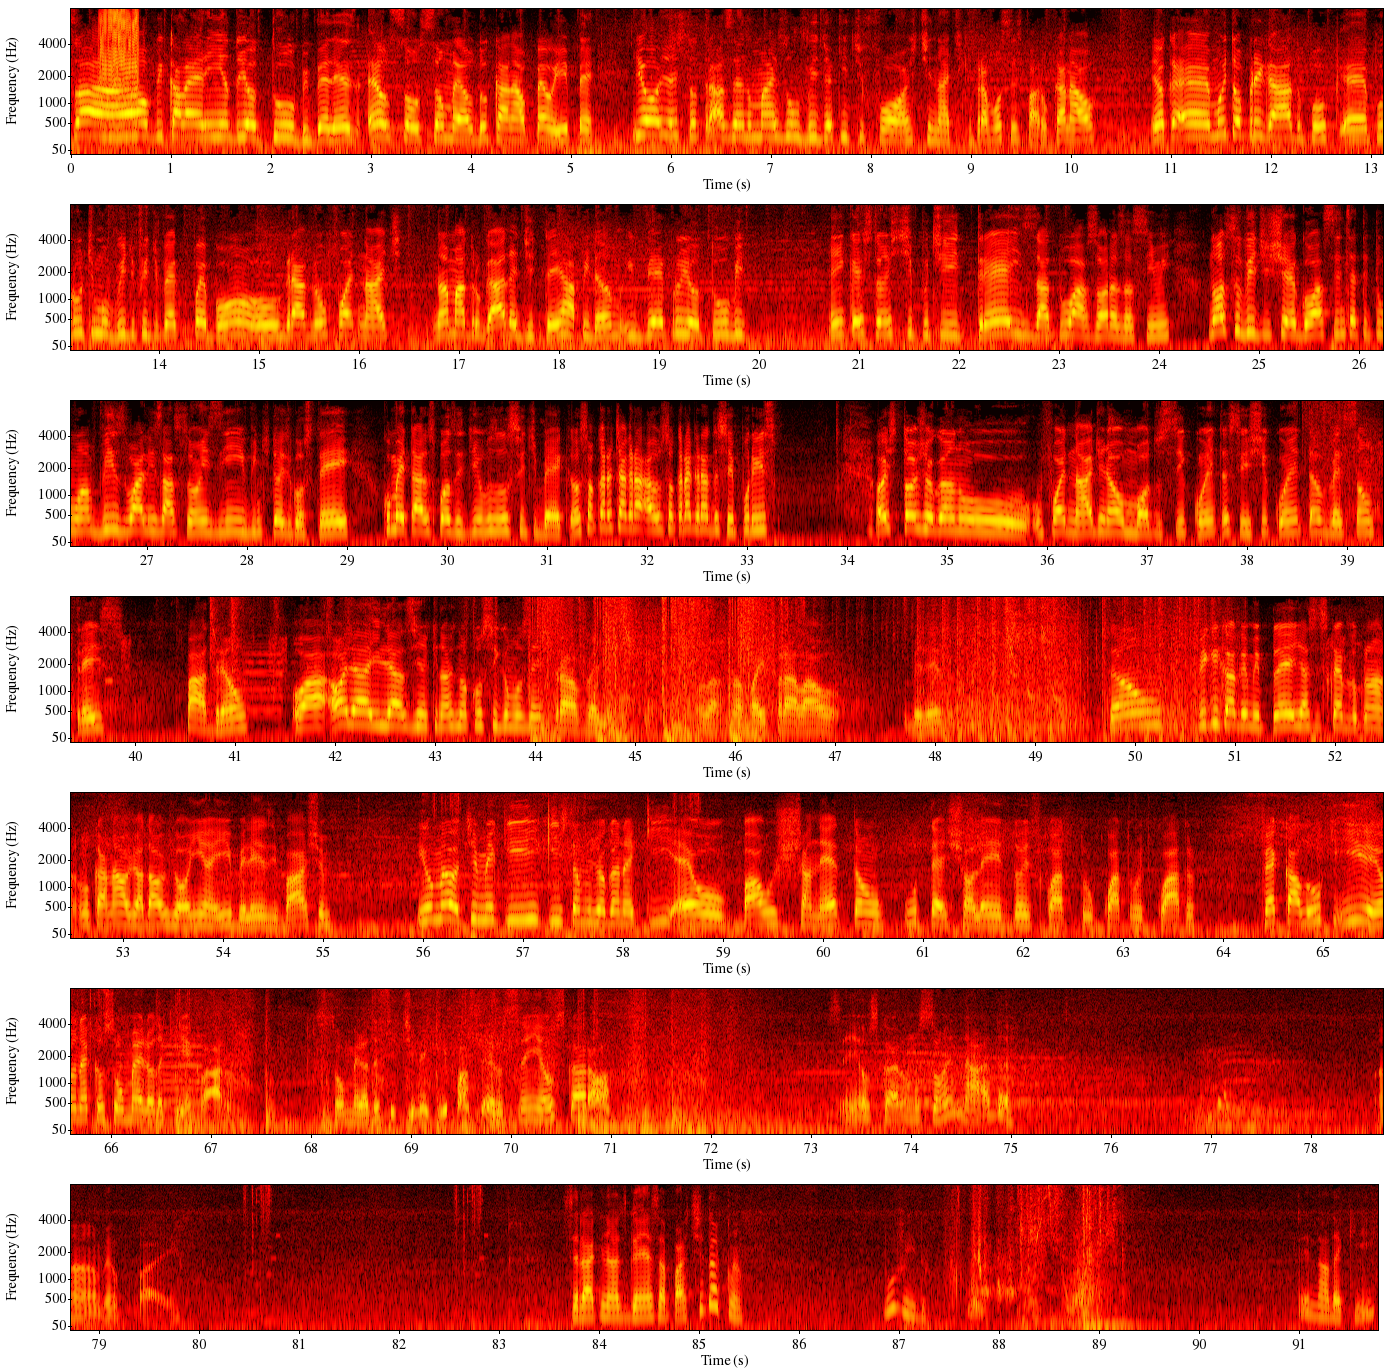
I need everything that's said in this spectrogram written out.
Salve galerinha do YouTube, beleza? Eu sou o Samuel do canal Pel Hiper E hoje eu estou trazendo mais um vídeo aqui de Fortnite aqui pra vocês para o canal eu, é, Muito obrigado por, é, por último vídeo, o feedback foi bom Eu gravei o Fortnite na madrugada, editei rapidão e veio pro YouTube Em questões tipo de 3 a 2 horas assim Nosso vídeo chegou a 171 visualizações e 22 gostei comentários positivos, os feedback. Eu só quero te eu só quero agradecer por isso. Eu estou jogando o, o Fortnite, né, o modo 50, 50, versão 3, padrão. Olha a ilhazinha que nós não conseguimos entrar, velho. Olha lá, nós vai pra lá, ó. Beleza? Então, fique com a gameplay, já se inscreve no, no canal, já dá o joinha aí, beleza? Embaixo. E o meu time aqui que estamos jogando aqui é o Balchaneton Kutecholé 24484 Fecaluk e eu, né, que eu sou o melhor daqui, é claro. Sou o melhor desse time aqui, parceiro. Sem eu os caras, ó. Sem eu os caras não são é nada. Ah, meu pai. Será que nós ganhamos essa partida, clã? Duvido. Tem nada aqui.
